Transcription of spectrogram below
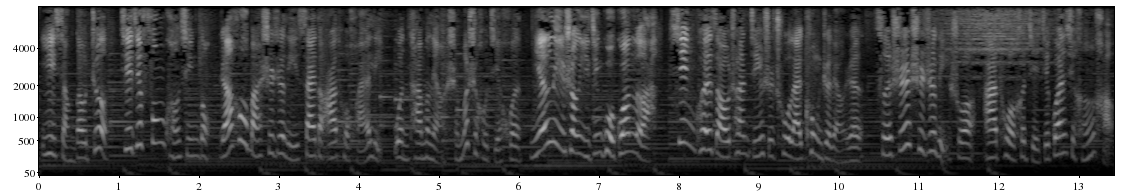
一想到这，姐姐疯狂心动，然后把狮之里塞到阿拓怀里，问他。们俩什么时候结婚？年龄上已经过关了啊！幸亏早川及时出来控制两人。此时石之里说阿拓和姐姐关系很好。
